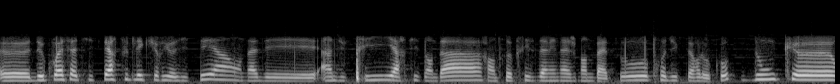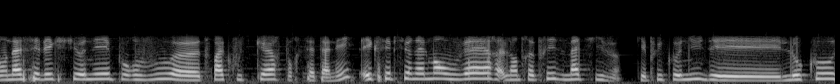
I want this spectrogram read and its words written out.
Euh, de quoi satisfaire toutes les curiosités. Hein. On a des industries, artisans d'art, entreprises d'aménagement de bateaux, producteurs locaux. Donc euh, on a sélectionné pour vous trois coups de cœur pour cette année. Exceptionnellement ouvert l'entreprise Mative, qui est plus connue des locaux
